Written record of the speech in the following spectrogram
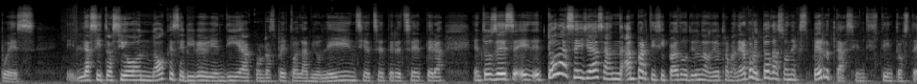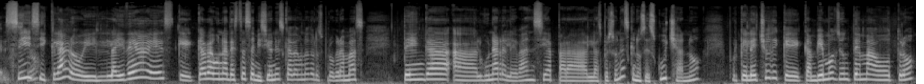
pues, la situación ¿no? que se vive hoy en día con respecto a la violencia, etcétera, etcétera. Entonces, eh, todas ellas han, han, participado de una o de otra manera, porque todas son expertas en distintos temas. Sí, ¿no? sí, claro. Y la idea es que cada una de estas emisiones, cada uno de los programas tenga alguna relevancia para las personas que nos escuchan, ¿no? Porque el hecho de que cambiemos de un tema a otro,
